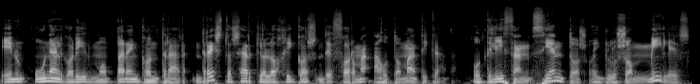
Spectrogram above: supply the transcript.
en un algoritmo para encontrar restos arqueológicos de forma automática. Utilizan cientos o incluso miles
